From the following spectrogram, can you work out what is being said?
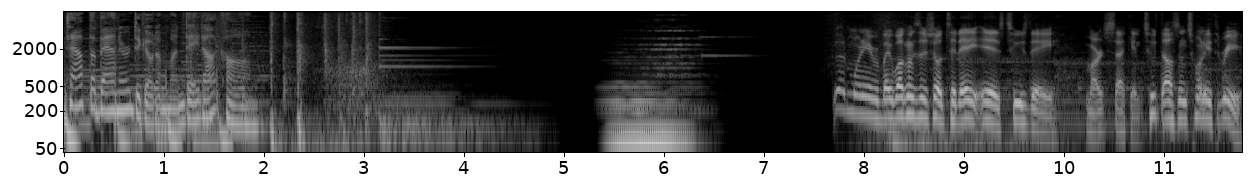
Tap the banner to go to Monday.com. Good morning, everybody. Welcome to the show. Today is Tuesday, March 2nd, 2023.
